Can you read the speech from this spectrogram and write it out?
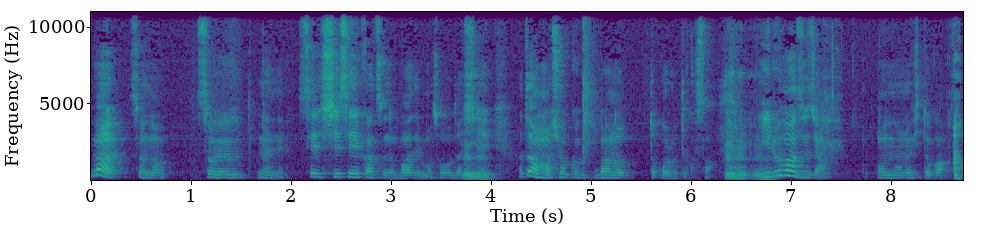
まあそのそういうなんねせ私生活の場でもそうだし、うん。あとはまあ職場のところとかさ、いるはずじゃん女の人が。あ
